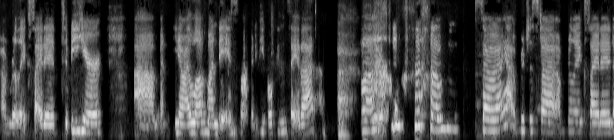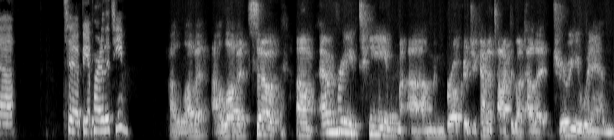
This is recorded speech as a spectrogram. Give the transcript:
I'm really excited to be here. Um, and you know i love mondays. Not many people can say that. Uh, um, so yeah we're just uh, i'm really excited uh, to be a part of the team. I love it. I love it. So um, every team um, in brokerage, you kind of talked about how that drew you in.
